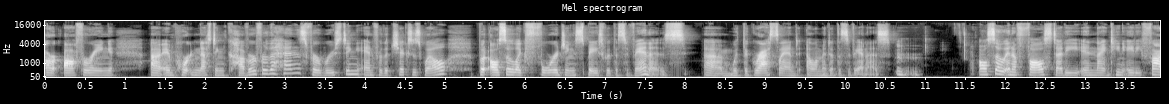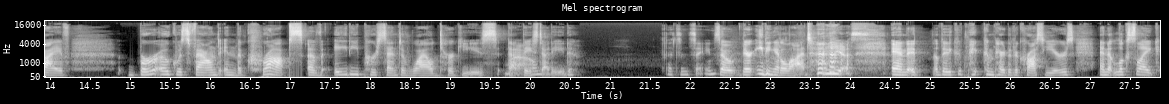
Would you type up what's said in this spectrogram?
are offering uh, important nesting cover for the hens for roosting and for the chicks as well, but also like foraging space with the savannas, um, with the grassland element of the savannas. Also, in a fall study in 1985, bur oak was found in the crops of 80% of wild turkeys that they studied. That's insane. So they're eating it a lot. yes. and it they compared it across years and it looks like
